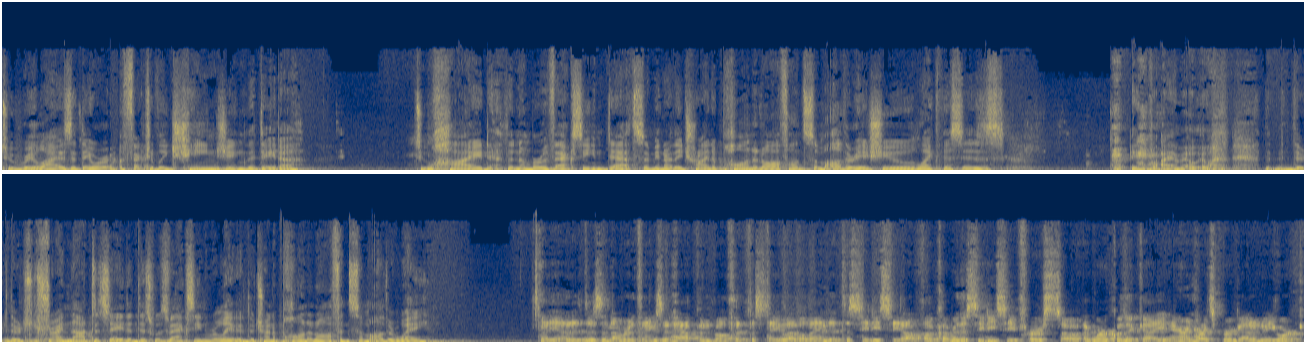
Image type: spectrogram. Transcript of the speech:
to realize that they were effectively changing the data to hide the number of vaccine deaths? I mean, are they trying to pawn it off on some other issue like this is? I mean, they're, they're trying not to say that this was vaccine related. They're trying to pawn it off in some other way. So yeah, there's a number of things that happen both at the state level and at the CDC. I'll, I'll cover the CDC first. So I work with a guy, Aaron Hertzberg, out of New York.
